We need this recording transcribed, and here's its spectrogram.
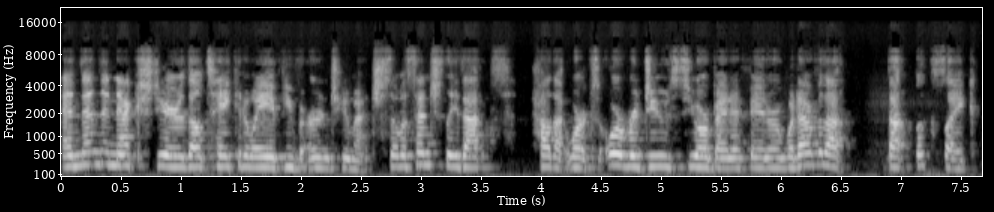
and then the next year they'll take it away if you've earned too much. So essentially that's how that works or reduce your benefit or whatever that that looks like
